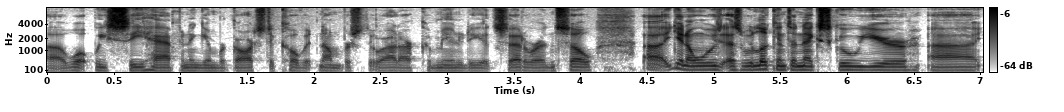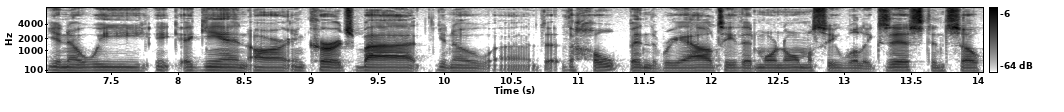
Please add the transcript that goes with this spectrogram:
uh, what we see happening in regards to COVID numbers throughout our community, et cetera. And so, uh, you know, as we look into next school year, uh, you know, we again are encouraged by you know uh, the, the hope and the reality that more normalcy will exist. And so,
